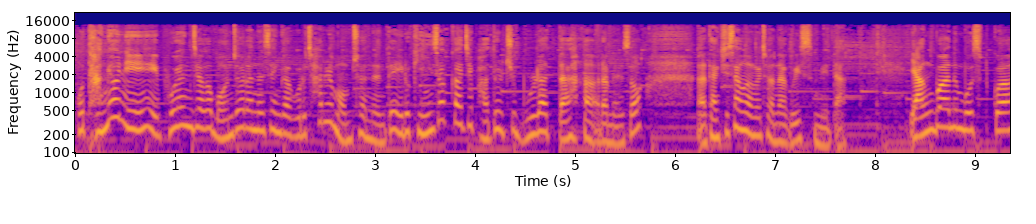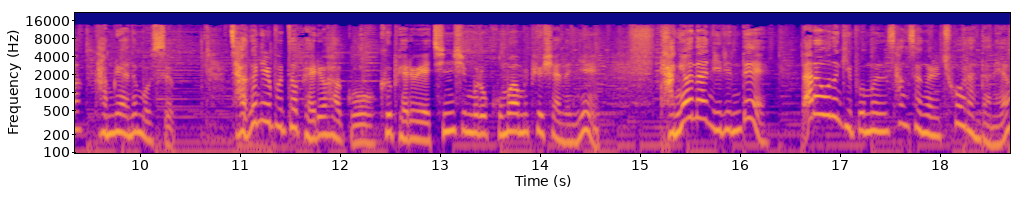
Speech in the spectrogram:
뭐 당연히 보행자가 먼저라는 생각으로 차를 멈췄는데 이렇게 인사까지 받을 줄 몰랐다라면서 아, 당시 상황을 전하고 있습니다. 양보하는 모습과 담례하는 모습, 작은 일부터 배려하고 그 배려에 진심으로 고마움을 표시하는 일, 당연한 일인데 따라오는 기쁨은 상상을 초월한다네요.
